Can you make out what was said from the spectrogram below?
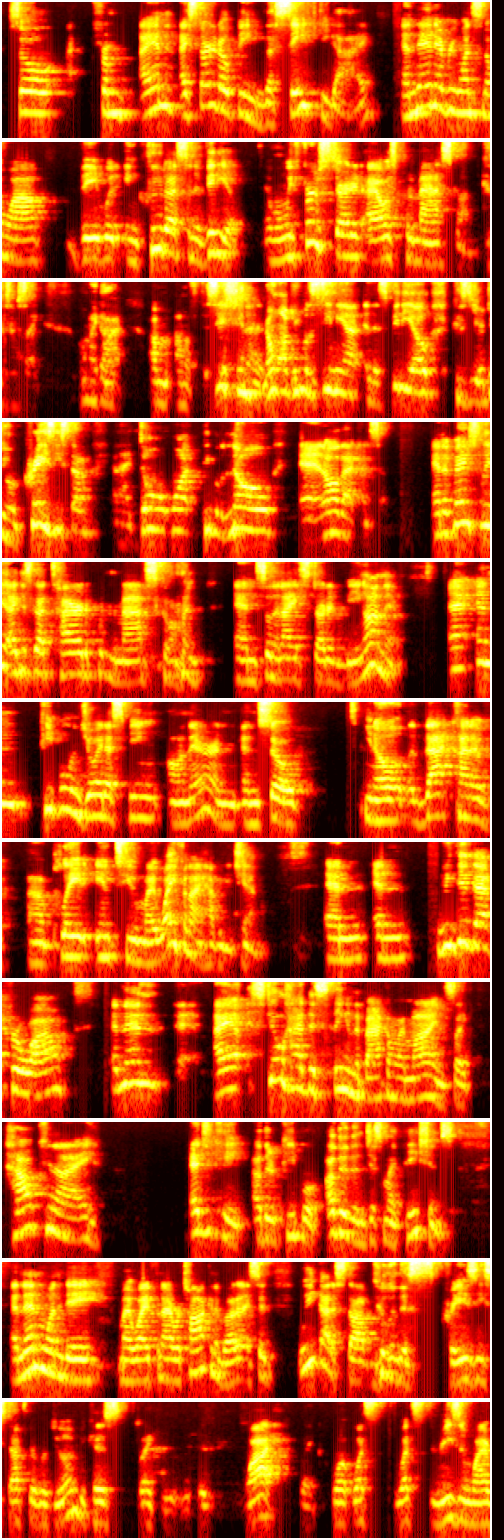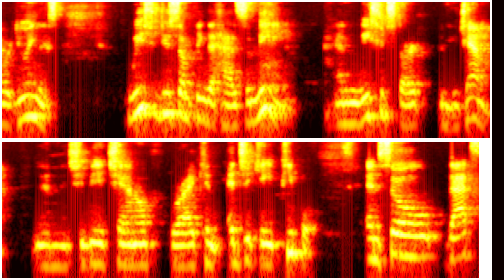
So from I ended, I started out being the safety guy, and then every once in a while they would include us in a video. And when we first started, I always put a mask on because I was like, oh my God, I'm, I'm, a physician and I don't want people to see me in this video because you're doing crazy stuff and I don't want people to know and all that kind of stuff. And eventually I just got tired of putting the mask on. And so then I started being on there. and, and, people enjoyed us being on there, and and so you know that kind of uh, played into my wife and I having a channel, and and we did that for a while, and then I still had this thing in the back of my mind. It's like, how can I educate other people other than just my patients? And then one day, my wife and I were talking about it. I said, "We got to stop doing this crazy stuff that we're doing because, like, why? Like, what, what's what's the reason why we're doing this? We should do something that has some meaning, and we should start a new channel. And it should be a channel where I can educate people. And so that's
